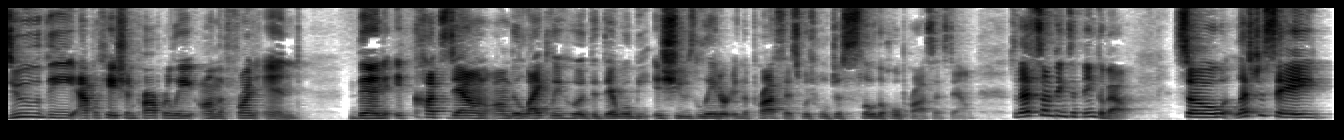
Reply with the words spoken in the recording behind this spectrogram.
do the application properly on the front end, then it cuts down on the likelihood that there will be issues later in the process, which will just slow the whole process down. So that's something to think about. So let's just say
